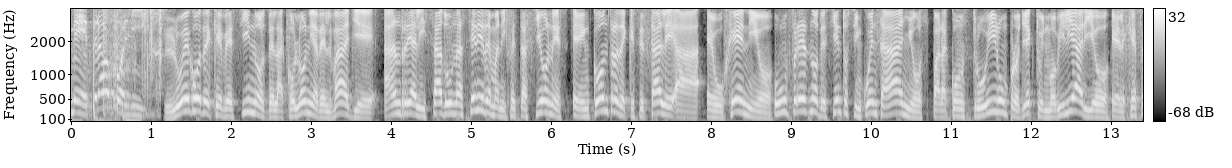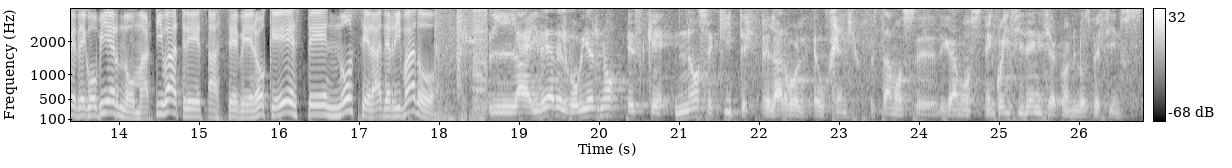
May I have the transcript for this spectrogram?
Metrópoli. Luego de que vecinos de la colonia del Valle han realizado una serie de manifestaciones en contra de que se tale a Eugenio un fresno de 150 años para construir un proyecto inmobiliario, el jefe de gobierno Martí Batres aseveró que este no será derribado. La idea del gobierno es que no se quite el árbol Eugenio. Estamos, eh, digamos, en coincidencia con los vecinos.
